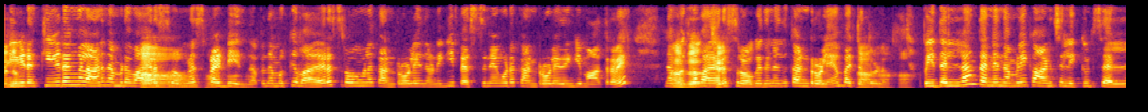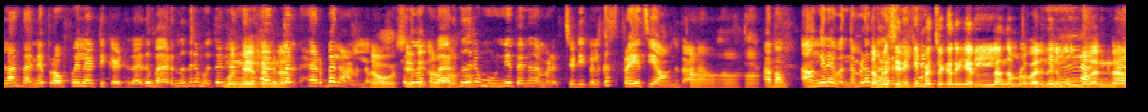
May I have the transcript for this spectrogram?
കീട കീടങ്ങളാണ് നമ്മുടെ വൈറസ് രോഗങ്ങളെ സ്പ്രെഡ് ചെയ്യുന്നത്. അപ്പൊ നമുക്ക് വൈറസ് രോഗങ്ങളെ കൺട്രോൾ ചെയ്യുന്നുണ്ടെങ്കിൽ ഈ പെസ്റ്റിനെയും കൂടെ കൺട്രോൾ ചെയ്തെങ്കിൽ മാത്രമേ നമുക്ക് വൈറസ് രോഗത്തിനെ ഒന്ന് കൺട്രോൾ ചെയ്യാൻ പറ്റത്തുള്ളൂ. അപ്പൊ ഇതെല്ലാം തന്നെ നമ്മൾ ഈ കാണിച്ച ലിക്വിഡ്സ് എല്ലാം തന്നെ പ്രൊഫൈലാറ്റിക് ആയിട്ട് അതായത് വരുന്നതിന് മുന്നേ ഹെർബൽ ഹെർബൽ ആണല്ലോ. നമുക്ക് വരുന്നതിന് മുന്നേ തന്നെ നമ്മുടെ ചെടികൾക്ക് സ്പ്രേ ചെയ്യാവുന്നതാണ്. അപ്പം അങ്ങനെ നമ്മൾ ശരിക്കും പച്ചക്കറി എല്ലാം നമ്മൾ വരുന്നതിന് മുമ്പ് തന്നെ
